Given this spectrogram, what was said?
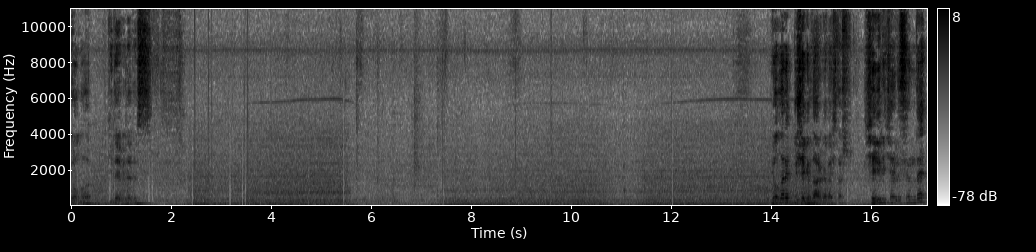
yolu gidebiliriz. Yollar hep bu şekilde arkadaşlar. Şehir içerisinde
